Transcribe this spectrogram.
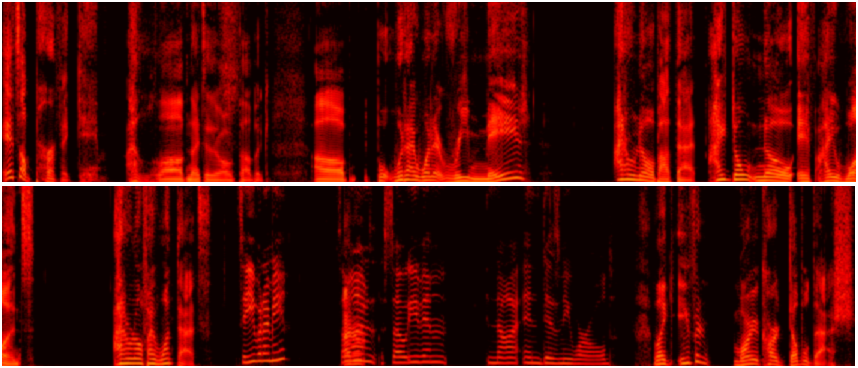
it's a perfect game. I love Knights of the Old Republic, um, but would I want it remade? I don't know about that. I don't know if I want. I don't know if I want that. See what I mean? I Sometimes, so even not in Disney World, Like even Mario Kart Double Dash.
